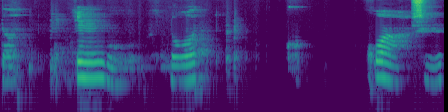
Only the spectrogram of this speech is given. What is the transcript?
的鹦鹉螺化石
